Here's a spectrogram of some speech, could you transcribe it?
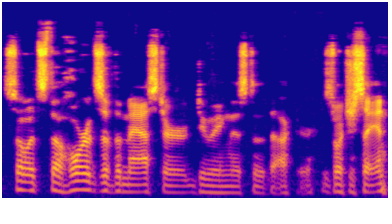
So it's the hordes of the master doing this to the doctor, is what you're saying.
